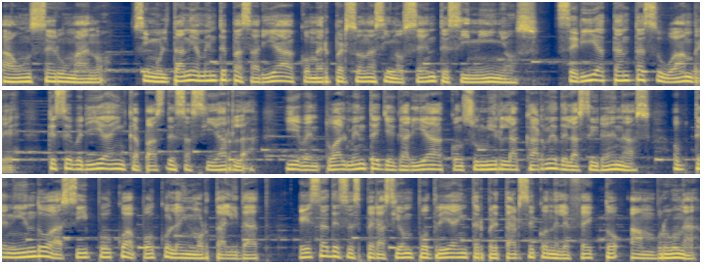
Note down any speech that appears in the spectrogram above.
a un ser humano. Simultáneamente pasaría a comer personas inocentes y niños. Sería tanta su hambre que se vería incapaz de saciarla y eventualmente llegaría a consumir la carne de las sirenas, obteniendo así poco a poco la inmortalidad. Esa desesperación podría interpretarse con el efecto hambruna,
